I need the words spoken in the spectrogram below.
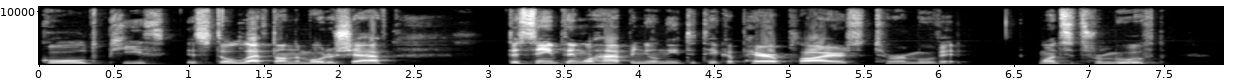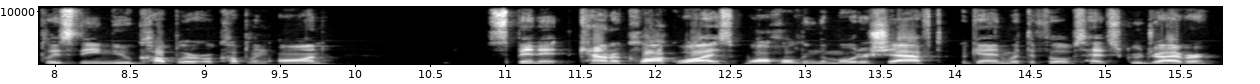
gold piece is still left on the motor shaft. The same thing will happen, you'll need to take a pair of pliers to remove it. Once it's removed, place the new coupler or coupling on, spin it counterclockwise while holding the motor shaft again with the Phillips head screwdriver,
